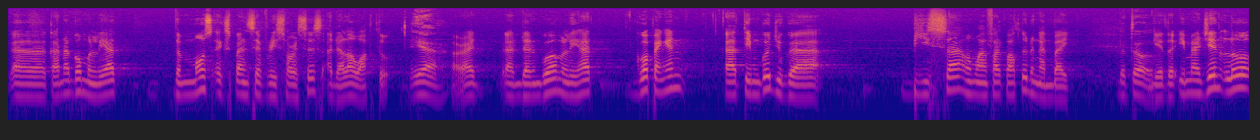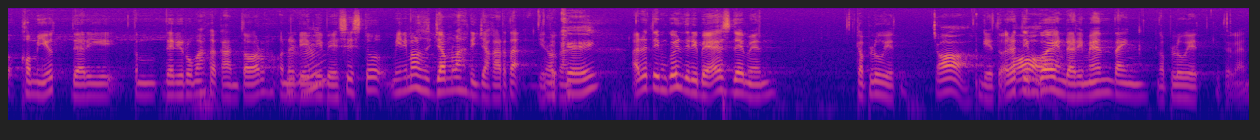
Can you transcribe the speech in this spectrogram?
uh, karena gue melihat the most expensive resources adalah waktu. Iya. Alright, dan, dan gue melihat gue pengen uh, tim gue juga bisa memanfaatkan waktu dengan baik. betul. Gitu. Imagine lo commute dari tem- dari rumah ke kantor on a daily basis tuh minimal sejam lah di Jakarta gitu Oke. kan. Ada tim gue yang dari BSD men ke Pluit Oh, gitu. Ada tim Oh. gue yang dari Menteng ke Pluit gitu kan.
